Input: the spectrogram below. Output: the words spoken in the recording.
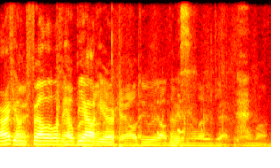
All right, young fella, let me help you out here. Okay, I'll do it. I'll do it in the leather jacket. Hold on.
